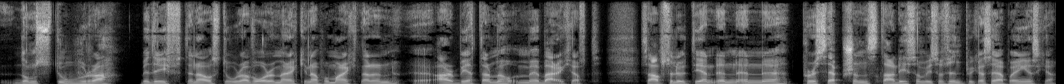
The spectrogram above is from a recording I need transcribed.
de stora bedrifterna och stora varumärkena på marknaden eh, arbetar med, med bärkraft. Så absolut, det är en, en, en eh, perception study som vi så fint brukar säga på engelska.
